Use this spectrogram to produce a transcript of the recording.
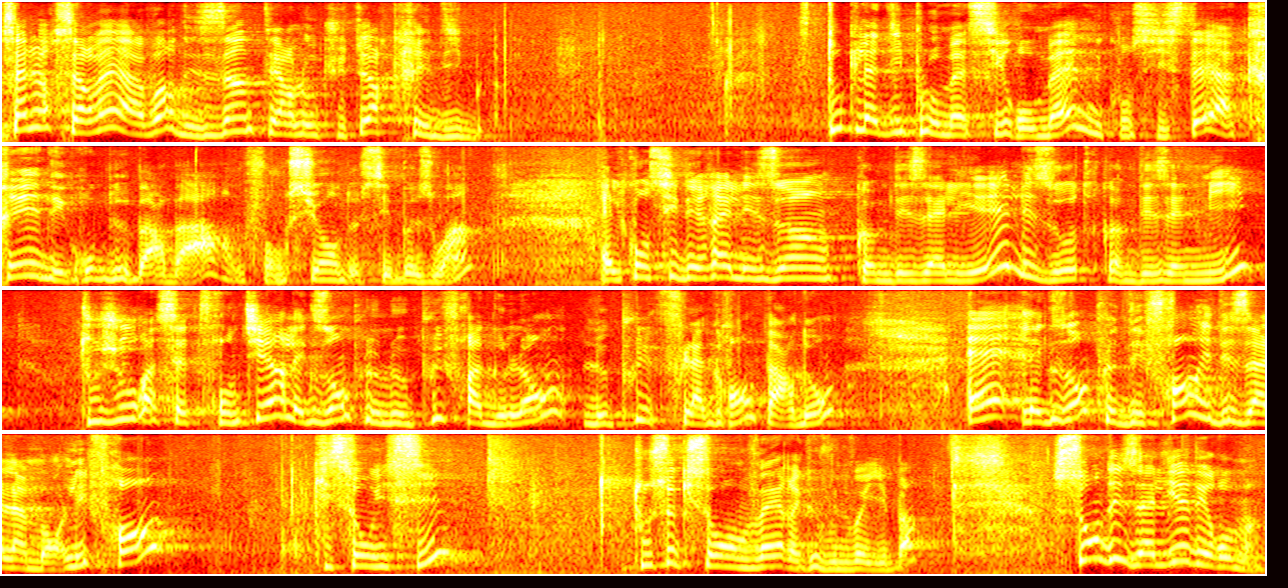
Ça leur servait à avoir des interlocuteurs crédibles toute la diplomatie romaine consistait à créer des groupes de barbares en fonction de ses besoins. Elle considérait les uns comme des alliés, les autres comme des ennemis. Toujours à cette frontière, l'exemple le plus flagrant, le plus flagrant pardon, est l'exemple des Francs et des Alamans. Les Francs, qui sont ici, tous ceux qui sont en vert et que vous ne voyez pas, sont des alliés des Romains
